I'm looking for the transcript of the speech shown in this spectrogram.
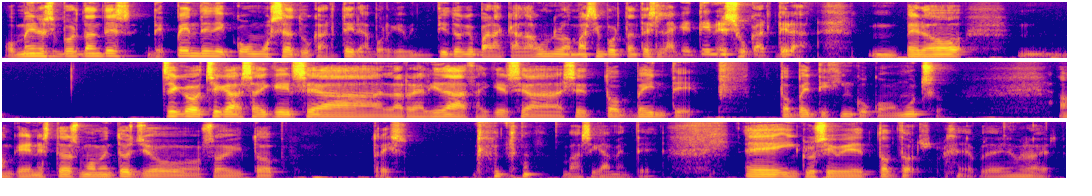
o menos importantes, depende de cómo sea tu cartera, porque entiendo que para cada uno lo más importante es la que tiene su cartera. Mm, pero, mm, chicos, chicas, hay que irse a la realidad, hay que irse a ese top 20, top 25 como mucho. Aunque en estos momentos yo soy top 3, básicamente. Eh, inclusive top 2.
